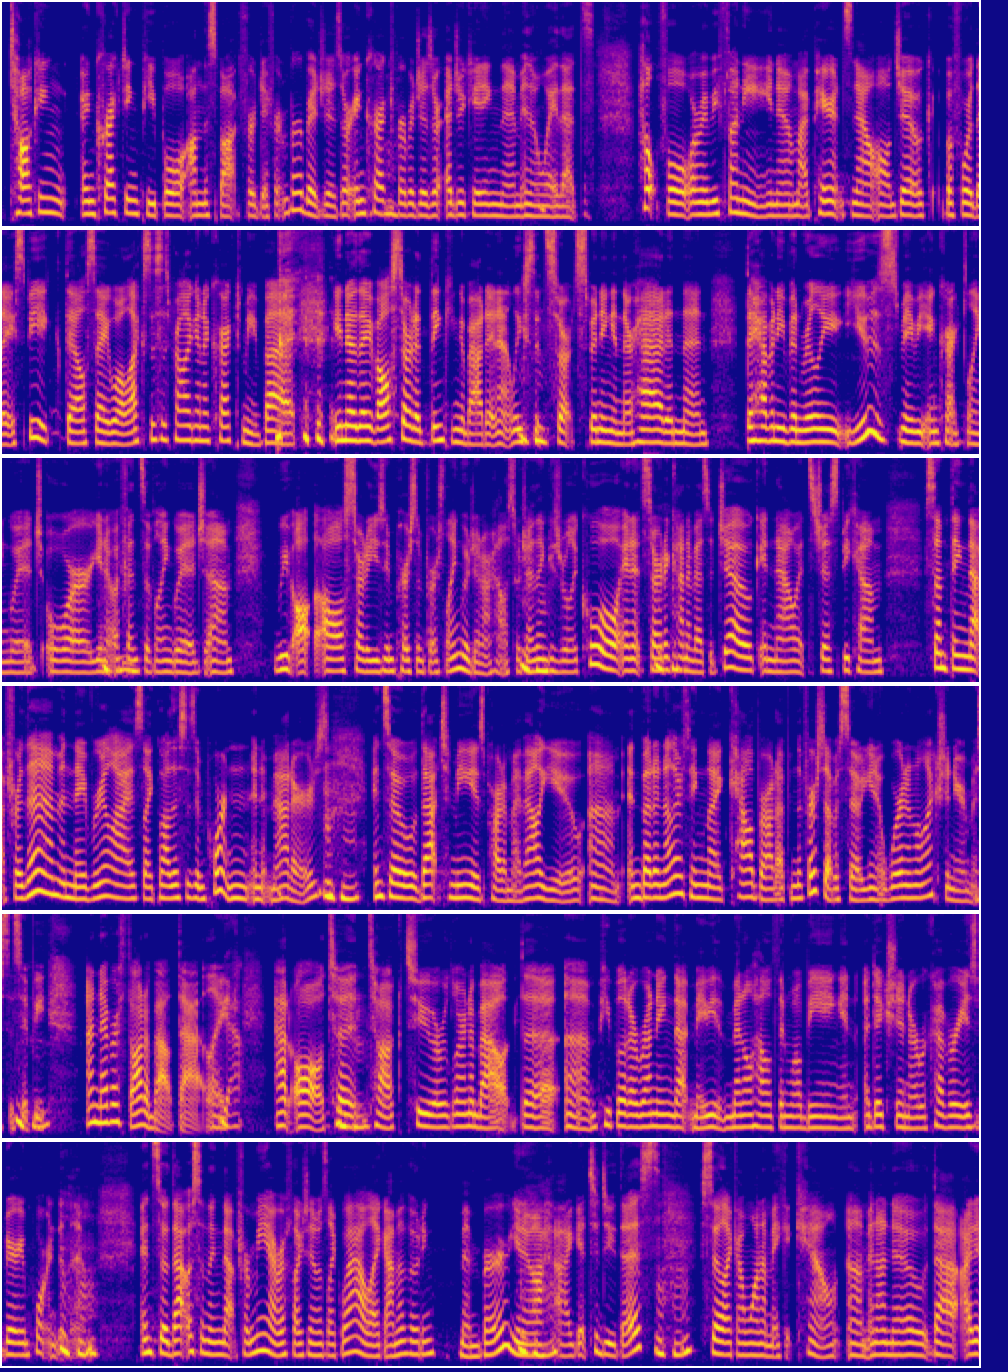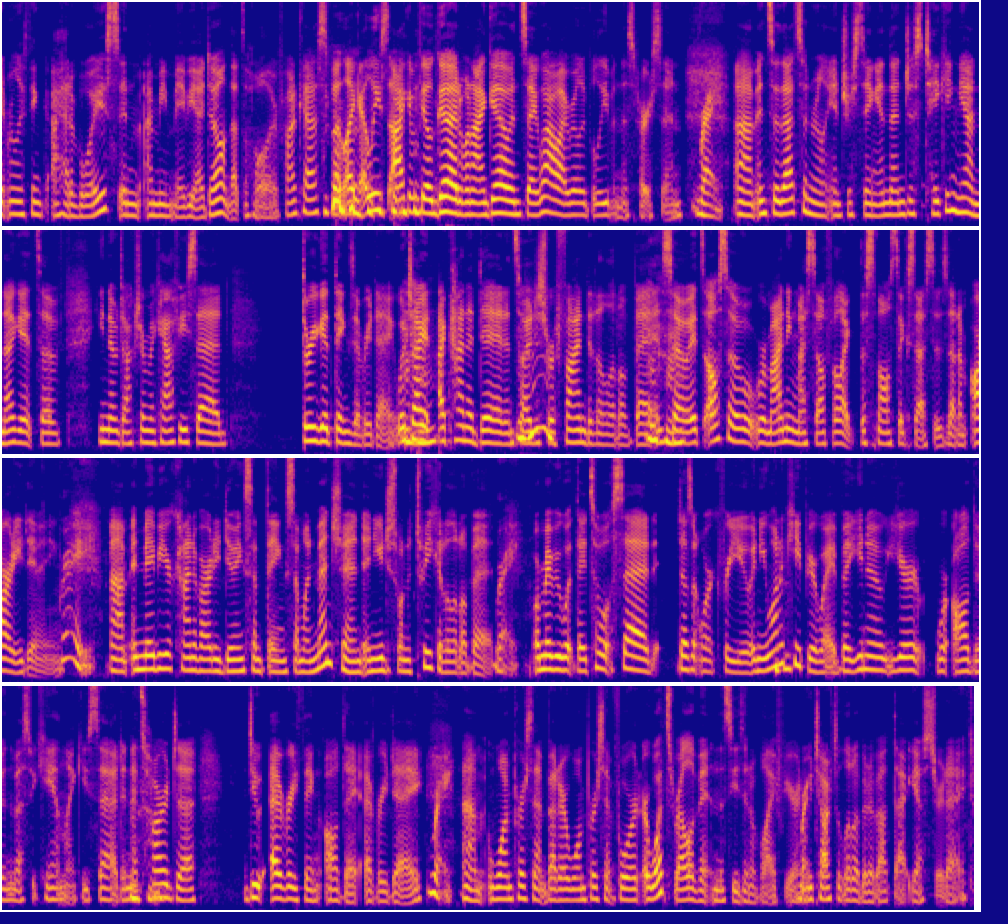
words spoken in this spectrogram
talking and correcting people on the spot for different verbiages or incorrect mm-hmm. verbiages or educating them in a way that's helpful or maybe funny. You know, my parents now all joke before they speak, they'll say, Well, Alexis is probably going to correct me. But, you know, they've all started thinking about it and at least mm-hmm. it starts spinning in their head. And then they haven't even really used maybe incorrect language or, you know, mm-hmm. offensive language. Um, we've all, all, started using person first language in our house, which I think mm-hmm. is really cool. And it started mm-hmm. kind of as a joke. And now it's just become something that for them, and they've realized like, wow, this is important and it matters. Mm-hmm. And so that to me is part of my value. Um, and but another thing like Cal brought up in the first episode, you know, we're in an election year in Mississippi. I never thought about that like Mm-hmm. Yeah. at all to talk to or learn about the um, people that are running that maybe mental health and well-being and addiction or recovery is very important to them. And so that was something that for me I reflected and was like, wow, like I'm a voting member, you know, I, I get to do this. So like I want to make it count. Um, and I know that I didn't really think I had a voice and I mean maybe I don't, that's a whole other podcast, but like at least I can feel good when I go and say, wow, I really believe in this person. Right. Um, and so that's been really interesting. And then just taking, yeah, nuggets of, you know, Dr. McAfee said, three good things every day, which I, mm-hmm. I kind of did. And so I just mm-hmm. refined it a little bit. And so mm-hmm. it's also reminding myself of like the small successes that I'm already doing. Right. Um, and maybe you're kind of already doing something someone mentioned and you just want to tweak it a little bit. Right. Or maybe what they told said doesn't work for you and you want to keep your way, but you know, you're, we're all doing the best we can, like you said. And it's hard to, do everything all day, every day. Right. Um, 1% better, 1% forward, or what's relevant in the season of life you're in. We talked a little bit about that yesterday.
